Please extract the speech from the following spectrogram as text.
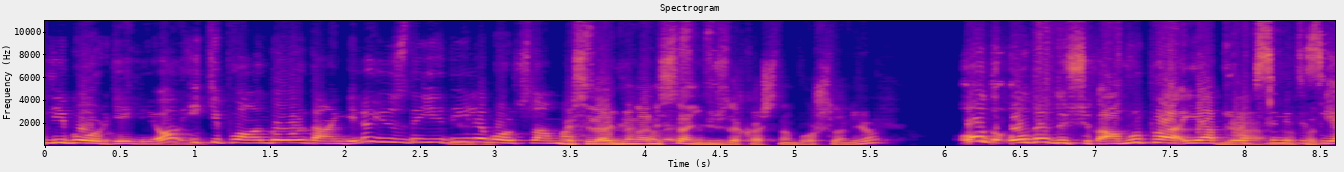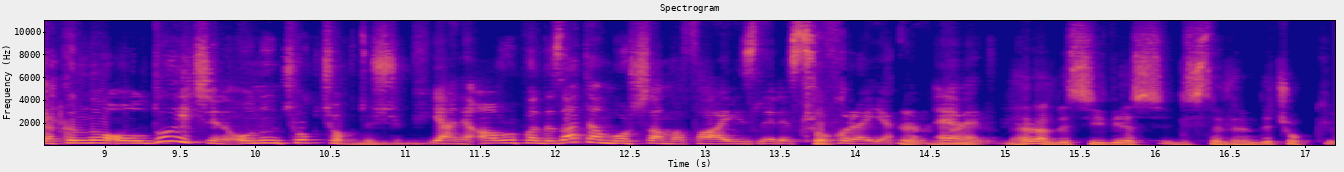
Libor geliyor, hmm. 2 puan da oradan geliyor. %7 ile borçlanmak Mesela Yunanistan yüzde kaçtan borçlanıyor? O da, o da düşük. Avrupa'ya proximity'si Ya, yakınlığı olduğu için onun çok çok düşük. Yani Avrupa'da zaten borçlanma faizleri Çok. sıfıra yakın. Evet, Evet. yani- Herhalde CDS listelerinde çok e,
